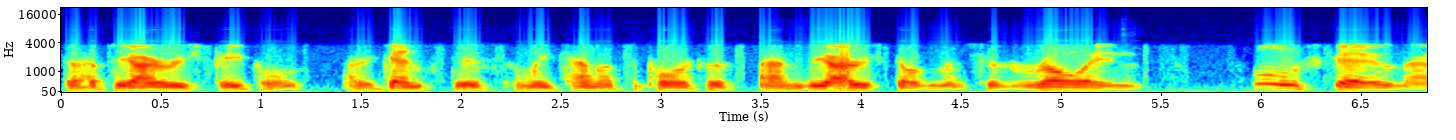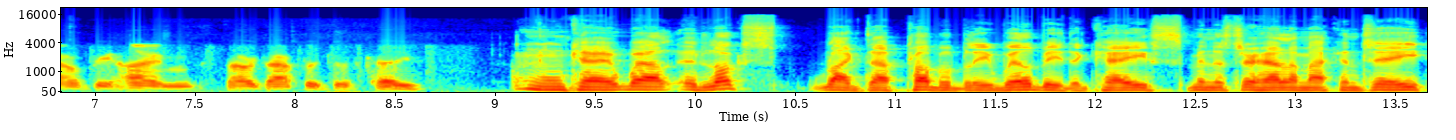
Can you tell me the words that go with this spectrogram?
that the Irish people are against this and we cannot support it? And the Irish government should row in full scale now behind South Africa's case. Okay, well, it looks like that probably will be the case. Minister Helen McEntee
